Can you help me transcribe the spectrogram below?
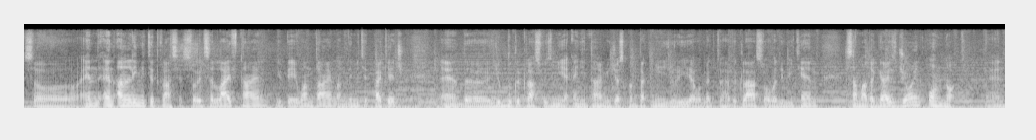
So and and unlimited classes. So it's a lifetime. You pay one time, unlimited package, and uh, you book a class with me at any time. You just contact me, Youri. I would like to have a class over the weekend. Some other guys join or not, and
